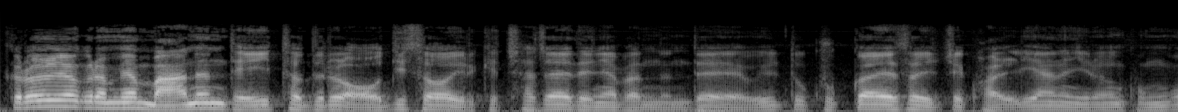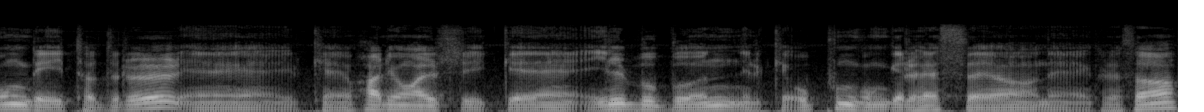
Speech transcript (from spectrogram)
그러려 그러면 많은 데이터들을 어디서 이렇게 찾아야 되냐 봤는데 또 국가에서 이제 관리하는 이런 공공 데이터들을 예, 이렇게 활용할 수 있게 일부분 이렇게 오픈 공개를 했어요. 네, 그래서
